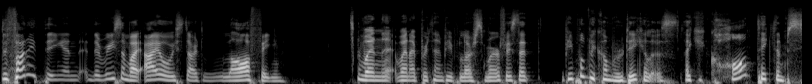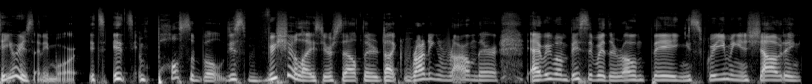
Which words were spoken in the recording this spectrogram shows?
the funny thing, and the reason why I always start laughing when when I pretend people are Smurf is that people become ridiculous. Like you can't take them serious anymore. It's it's impossible. Just visualize yourself They're like running around there, everyone busy with their own thing, screaming and shouting.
